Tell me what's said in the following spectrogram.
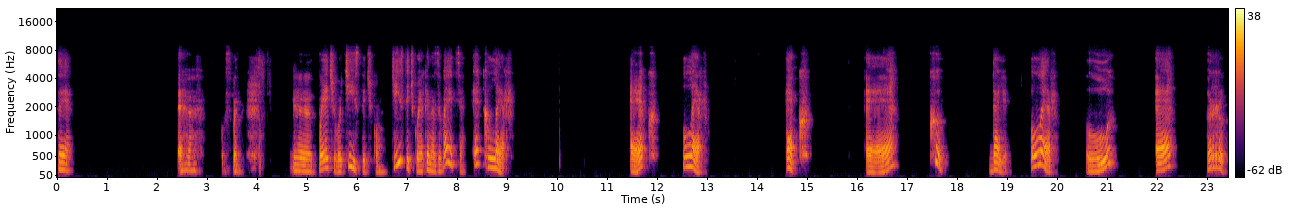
Це е, господи, е, печиво, тістечко. Тістечко, яке називається еклер. Ек-лер. Ек. Е. К. Далі. Лер. Л. Е. Р.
